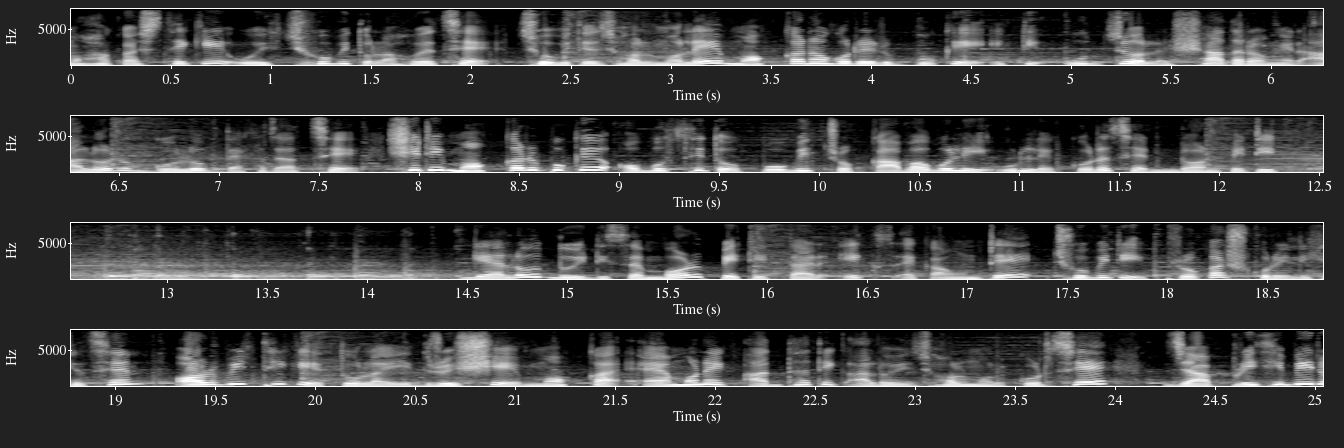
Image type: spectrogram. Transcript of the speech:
মহাকাশ থেকে ওই ছবি তোলা হয়েছে। ছবিতে ঝলমলে মক্কানগরের বুকে একটি উজ্জ্বল সাদা রঙের আলোর গোলক দেখা যাচ্ছে। সেটি মক্কার বুকে অবস্থিত পবিত্র কাবা বলেই উল্লেখ করেছেন ডন পেটিট। গেল দুই ডিসেম্বর পেটির তার এক্স অ্যাকাউন্টে ছবিটি প্রকাশ করে লিখেছেন, অরবিট থেকে তোলা এই দৃশ্যে মক্কা এমন এক আধ্যাত্মিক আলোয় ঝলমল করছে যা পৃথিবীর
